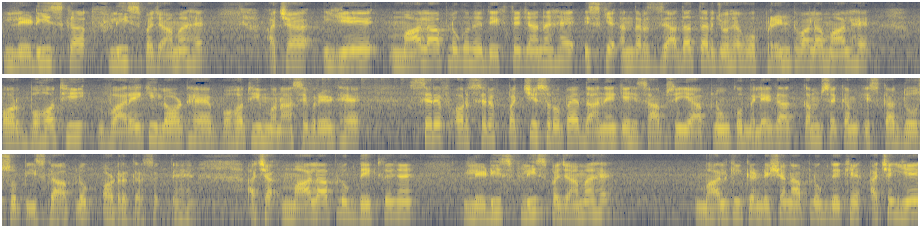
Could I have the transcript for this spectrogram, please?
لیڈیز کا فلیس پجامہ ہے۔ اچھا یہ مال آپ لوگوں نے دیکھتے جانا ہے۔ اس کے اندر زیادہ تر جو ہے وہ پرنٹ والا مال ہے اور بہت ہی وارے کی لاٹ ہے، بہت ہی مناسب ریٹ ہے۔ صرف اور صرف پچیس روپے دانے کے حساب سے یہ آپ لوگوں کو ملے گا۔ کم سے کم اس کا دو سو پیس کا آپ لوگ آرڈر کر سکتے ہیں۔ اچھا مال آپ لوگ دیکھتے جائیں۔ لیڈیز فلیس پجامہ ہے۔ مال کی کنڈیشن آپ لوگ دیکھیں۔ اچھا یہ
